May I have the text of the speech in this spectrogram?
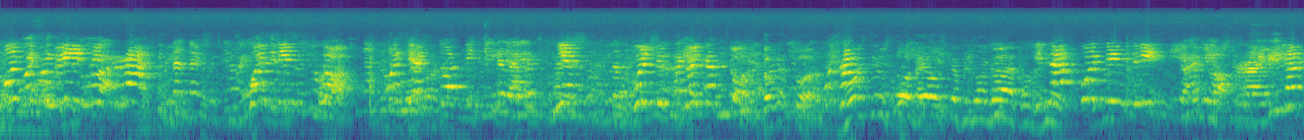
Восемь рублей прекрасно. Восемь сто. Восемь сто пятьдесят. Нет, больше только сто. Только сто. 800 девушка предлагает. Итак, 8200, я поняла. Правильно.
